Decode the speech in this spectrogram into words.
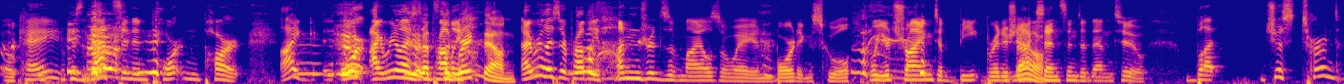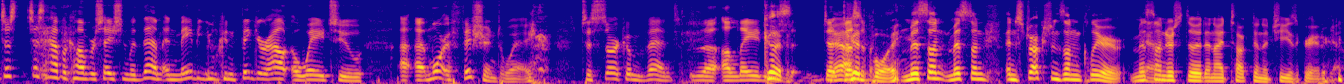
Okay, because that's an important part. I or I realize I'm That's the breakdown. I realize they're probably hundreds of miles away in boarding school where you're trying to beat British No. accents into them too. But just turn just just have a conversation with them and maybe you can figure out a way to a, a more efficient way to circumvent the a lady's Good. ju- Yeah. Good justify- boy. Misun- misun- instructions unclear. Misunderstood, and I tucked in a cheese grater.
